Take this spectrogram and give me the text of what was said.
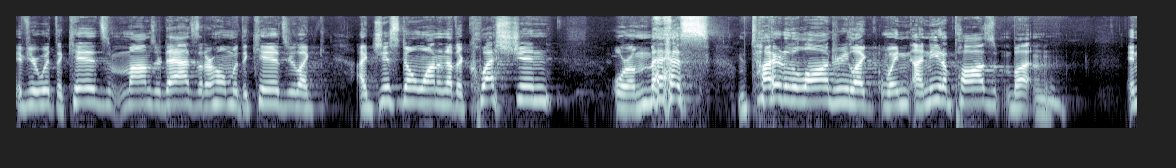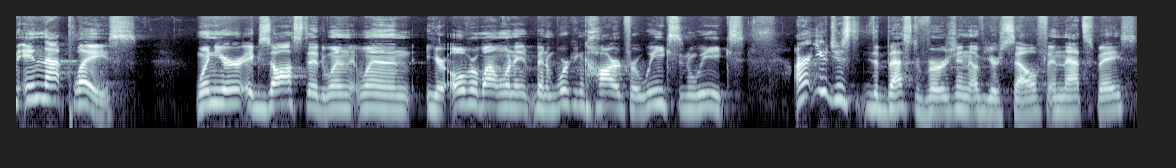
if you're with the kids, moms or dads that are home with the kids, you're like, I just don't want another question. or a mess. I'm tired of the laundry. Like when I need a pause button. And in that place, when you're exhausted, when, when you're overwhelmed, when you've been working hard for weeks and weeks, aren't you just the best version of yourself in that space?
